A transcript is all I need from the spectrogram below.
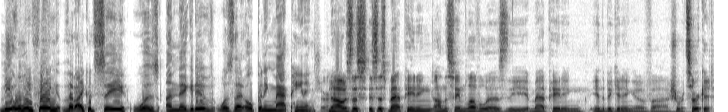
the only thing that I could say was a negative was that opening matte painting. Sure. now, is this is this matte painting on the same level as the matte painting in the beginning of uh, Short Circuit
